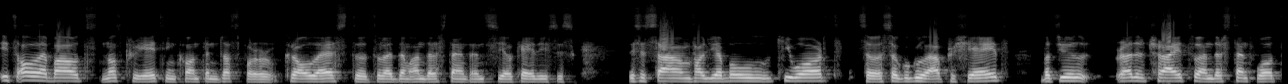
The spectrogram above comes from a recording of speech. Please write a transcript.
it's all about not creating content just for crawlers to, to let them understand and see okay this is this is some valuable keyword so so Google appreciate but you rather try to understand what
